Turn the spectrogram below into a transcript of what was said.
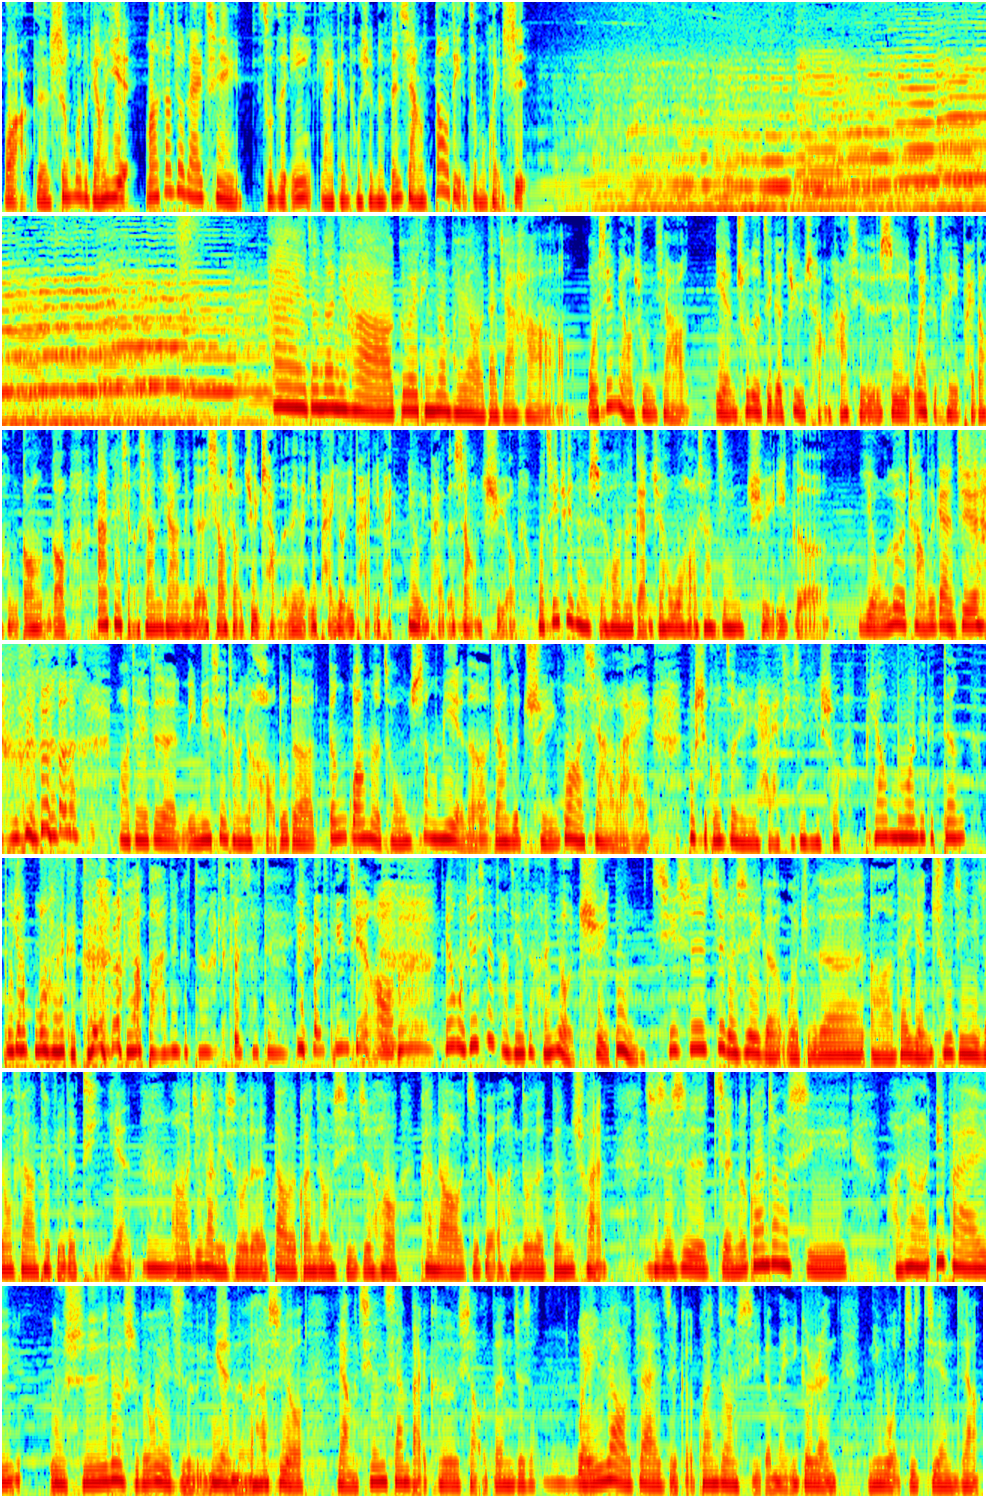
哇，这声波的表演，马上就来请苏子英来跟同学们分享到底怎么回事。嗨，端端你好，各位听众朋友大家好。我先描述一下演出的这个剧场，它其实是位置可以排到很高很高，大家可以想象一下那个小小剧场的那个一排又一排一排又一排的上去哦。我进去的时候呢，感觉我好像进去一个。游乐场的感觉，哇，在这个里面现场有好多的灯光呢，从上面呢这样子垂挂下来，不时工作人员还来提醒你说 不要摸那个灯，不要摸那个灯，不要拔那个灯。对对对，你有听见哦？所以我觉得现场其实很有趣。嗯，其实这个是一个我觉得啊，在演出经历中非常特别的体验。嗯啊，就像你说的，到了观众席之后，看到这个很多的灯串，其实是整个观众席。好像一百五十六十个位置里面呢，它是有两千三百颗小灯，就是围绕在这个观众席的每一个人你我之间这样。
